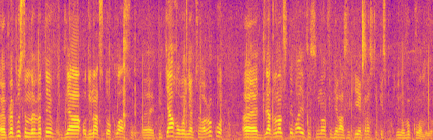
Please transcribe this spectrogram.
Е, Припустимо, норматив для 11 класу е, підтягування цього року е, для 12 балів це 17 разів, які я якраз таки спокійно виконую.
